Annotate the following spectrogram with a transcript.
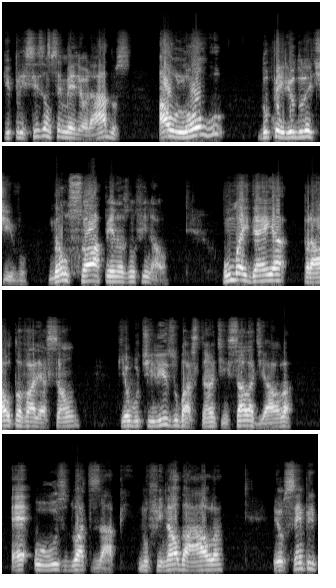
que precisam ser melhorados ao longo do período letivo, não só apenas no final. Uma ideia para autoavaliação que eu utilizo bastante em sala de aula é o uso do WhatsApp. No final da aula, eu sempre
